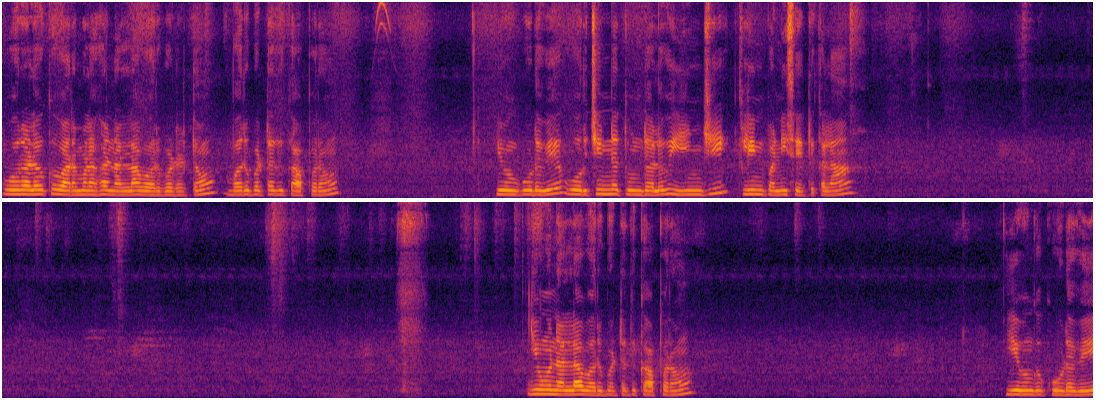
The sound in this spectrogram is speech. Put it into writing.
ஓரளவுக்கு வரமிளகா நல்லா வறுபடட்டும். வறுபட்டதுக்கு அப்புறம் இவங்க கூடவே ஒரு சின்ன துண்டு அளவு இஞ்சி க்ளீன் பண்ணி சேர்த்துக்கலாம். இவங்க நல்லா வறுபட்டதுக்கு அப்புறம் இவங்க கூடவே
